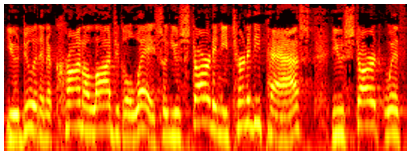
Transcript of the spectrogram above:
you do it in a chronological way. So you start in eternity past, you start with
